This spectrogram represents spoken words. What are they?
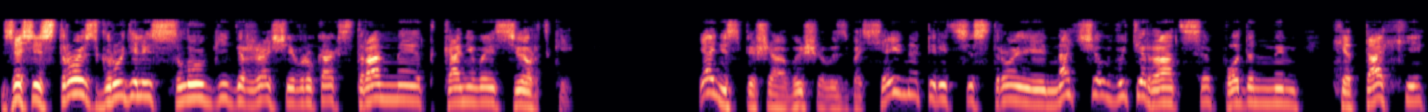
За сестрой сгрудились слуги, держащие в руках странные тканевые свертки. Я не спеша вышел из бассейна перед сестрой и начал вытираться поданным хетахи,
